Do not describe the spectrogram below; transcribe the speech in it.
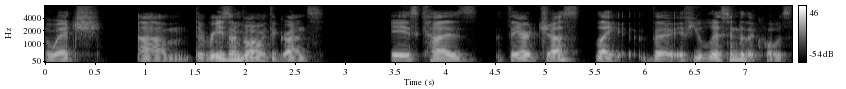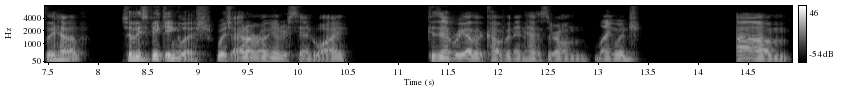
which, um, the reason I'm going with the grunts is because they're just like the if you listen to the quotes they have, so they speak English, which I don't really understand why because every other covenant has their own language. Um,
